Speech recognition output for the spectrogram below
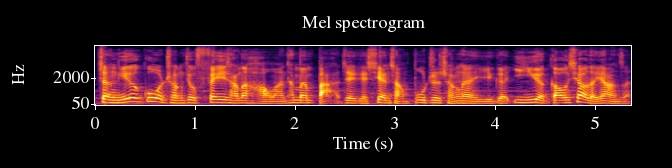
整一个过程就非常的好玩，他们把这个现场布置成了一个音乐高校的样子，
